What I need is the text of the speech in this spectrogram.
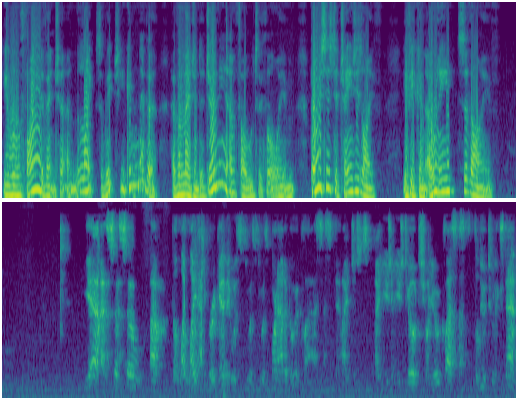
He will find adventure and the likes of which he can never have imagined. A journey unfolds before him, promises to change his life if he can only survive. Yeah, so, so um, the light, light again, it was, was was born out of yoga class, and I just I usually used to go to yoga class, still do to an extent,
